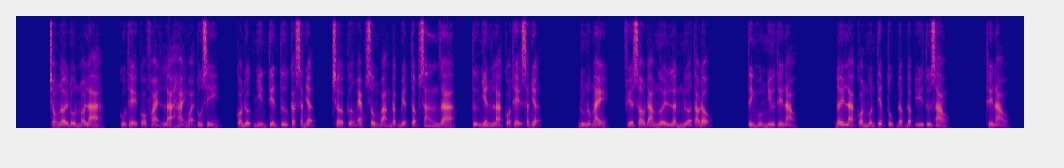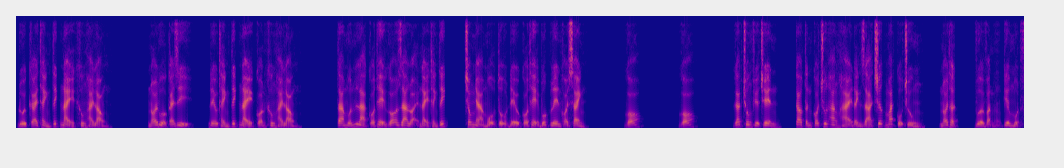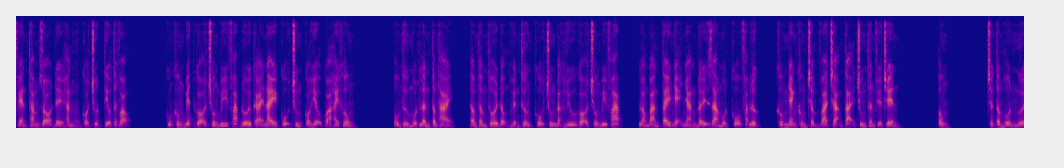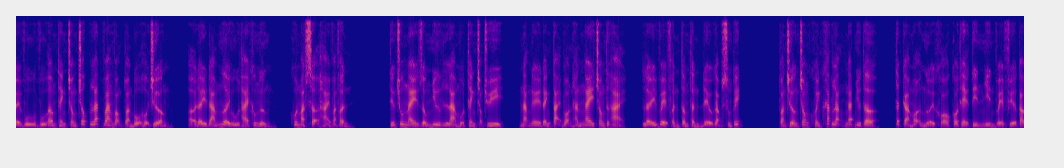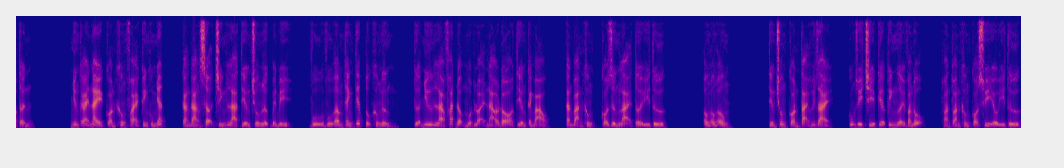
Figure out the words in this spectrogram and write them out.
Trong lời đồn nói là, cụ thể có phải là hải ngoại tu sĩ, còn được nhìn tiền tư các xác nhận, chờ cưỡng ép sông bảng đặc biệt tập sang ra, tự nhiên là có thể xác nhận. Đúng lúc này, phía sau đám người lần nữa táo động. Tình huống như thế nào? Đây là còn muốn tiếp tục đập đập ý tứ sao? Thế nào, đối cái thành tích này không hài lòng? Nói đùa cái gì, đều thành tích này còn không hài lòng. Ta muốn là có thể gõ ra loại này thành tích, trong nhà mộ tổ đều có thể bốc lên khói xanh. Gõ gõ gác chuông phía trên, cao tấn có chút hăng hái đánh giá trước mắt cổ trùng, nói thật, vừa vặn kia một phen thăm dò để hắn có chút tiểu thất vọng. Cũng không biết gõ chuông bí pháp đối cái này cổ trùng có hiệu quả hay không. Ôm thử một lần tâm thái, âm thầm thôi động huyền thương cổ trùng đặc hữu gõ chuông bí pháp, lòng bàn tay nhẹ nhàng đẩy ra một cỗ pháp lực, không nhanh không chậm va chạm tại trung thân phía trên. Ông! Chấn tâm hồn người vù vù âm thanh trong chốc lát vang vọng toàn bộ hội trường, ở đây đám người ù thai không ngừng, khuôn mặt sợ hãi và phần tiếng chuông này giống như là một thanh trọng truy, nặng nề đánh tại bọn hắn ngay trong thức hải lấy về phần tâm thần đều gặp xung kích. Toàn trường trong khoảnh khắc lặng ngắt như tờ, tất cả mọi người khó có thể tin nhìn về phía cao tấn. Nhưng cái này còn không phải kinh khủng nhất, càng đáng sợ chính là tiếng chuông lực bền bỉ, vụ vụ âm thanh tiếp tục không ngừng, tựa như là phát động một loại nào đó tiếng cảnh báo, căn bản không có dừng lại tới ý tứ. Ông ông ông. Tiếng chuông còn tại huyết dài, cũng duy trì kia kinh người văn độ, hoàn toàn không có suy yếu ý tứ.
